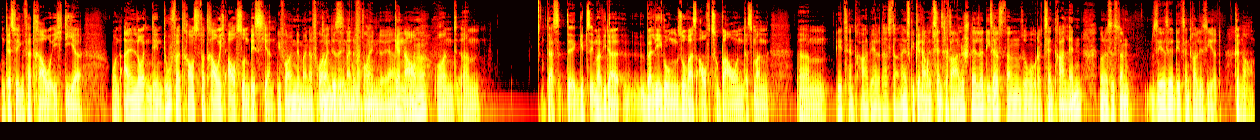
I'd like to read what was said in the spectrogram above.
und deswegen vertraue ich dir. Und allen Leuten, denen du vertraust, vertraue ich auch so ein bisschen. Die Freunde meiner Freunde, Freunde sind, sind meine Freunde, Freunde, ja. Genau. Aha. Und ähm, das da gibt's immer wieder Überlegungen, sowas aufzubauen, dass man ähm, dezentral wäre das dann. Ne? Es gibt genau. keine zentrale Stelle, die Zent das dann so oder zentralen, sondern es ist dann sehr sehr dezentralisiert. Genau.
